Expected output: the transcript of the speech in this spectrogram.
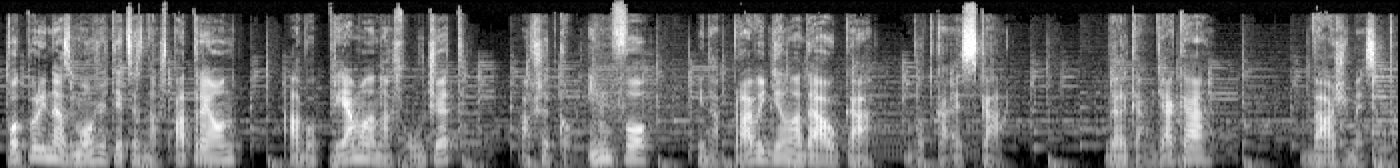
Podporiť nás môžete cez náš Patreon alebo priamo na náš účet a všetko info je na pravidelnadavka.sk. Veľká vďaka, vážime si to.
